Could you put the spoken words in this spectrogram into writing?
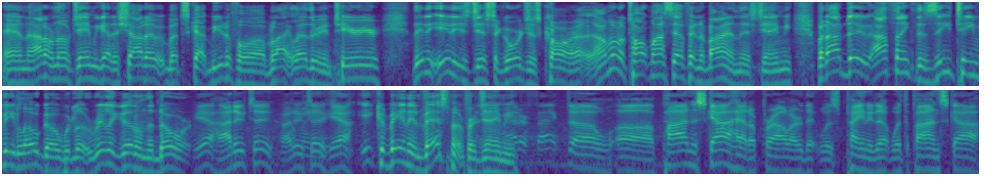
And I don't know if Jamie got a shot of it, but it's got beautiful uh, black leather interior. It, it is just a gorgeous car. I'm going to talk myself into buying this, Jamie, but I do. I think the ZTV logo would look really good on the door. Yeah, I do too. I do too. Yeah. It could be an investment for Jamie. Matter of fact, uh, uh, Pie in the Sky had a Prowler that was painted up with the Pine Sky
